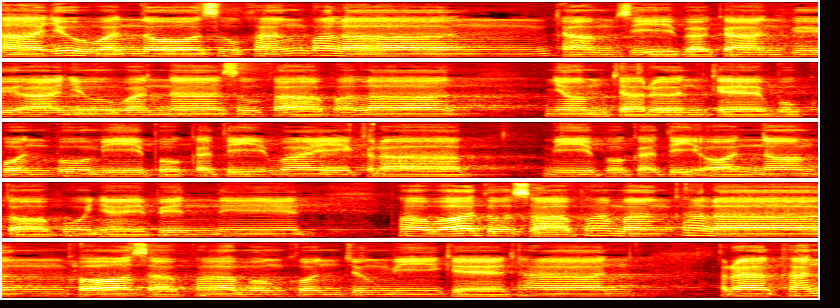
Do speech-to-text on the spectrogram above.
อายุวันโนสุขังพลังทำสี่ประการคืออายุวันนาสุขาพลังย่อมเจริญแก่บุคคลผู้มีปกติไหวกราบ มีปกติอ่อนน้อมต่อผู้ใหญ่เป็นเนตรภาวะตุสาพมังคลัง ขอสัพพะมงคลจงมีแก่ท่าน รักขัน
